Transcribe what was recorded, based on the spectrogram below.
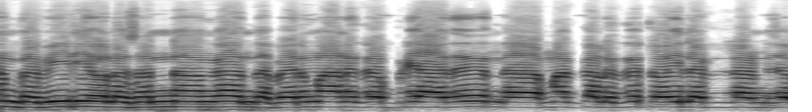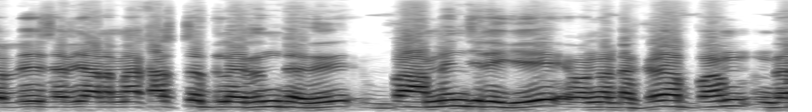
அந்த வீடியோவில் சொன்னவங்க இந்த பெருமானுக்கு எப்படியாவது இந்த மக்களுக்கு டொய்லெட்லன்னு சொல்லி சரியான கஷ்டத்துல இருந்தது. இப்போ அமைஞ்சிருக்கு. இவங்கள்ட்ட கேப்பம். இந்த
